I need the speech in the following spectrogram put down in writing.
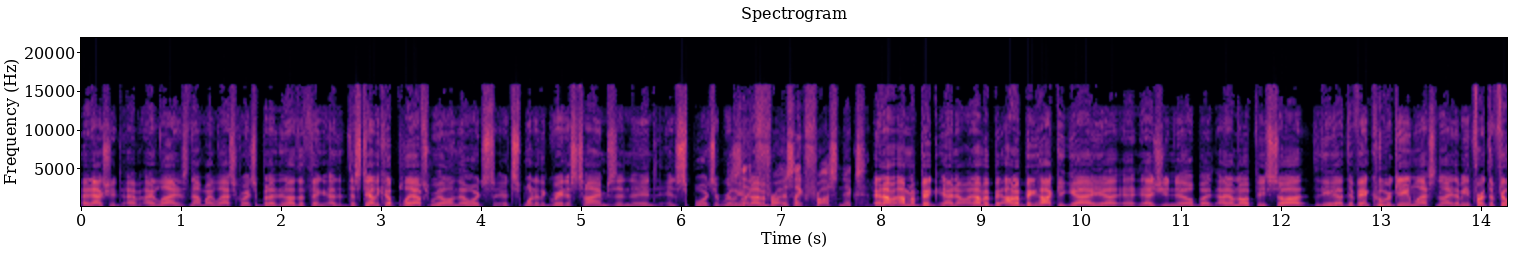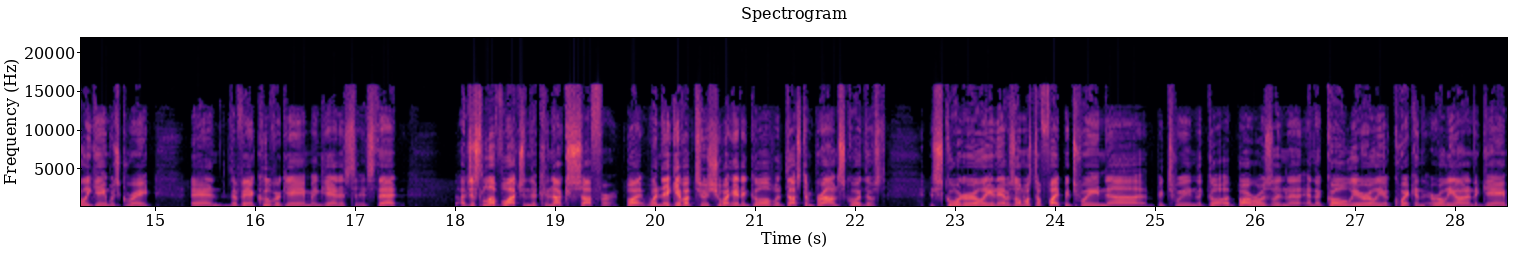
And actually, I, I lied. It's not my last question, but another thing: uh, the Stanley Cup playoffs. We all know it's it's one of the greatest times in, in, in sports. It really it's like, Fro- it's like Frost Nixon. And I'm, I'm, a big, I know, and I'm a I'm a big hockey guy, uh, as you know. But I don't know if you saw the uh, the Vancouver game last night. I mean, first the Philly game was great, and the Vancouver game again. It's it's that I just love watching the Canucks suffer. But when they give up two short-handed goals, when Dustin Brown scored those scored early, and there was almost a fight between uh, between the go- Burrows and the, and the goalie early, quick and early on in the game.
